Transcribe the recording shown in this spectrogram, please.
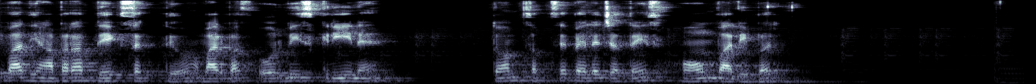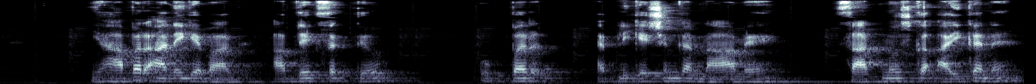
बाद यहाँ पर आप देख सकते हो, हमारे पास और भी स्क्रीन है। तो हम सबसे पहले चलते हैं इस होम वाली पर। यहाँ पर आने के बाद आप देख सकते हो, ऊपर एप्लीकेशन का नाम है, साथ में उसका आइकन है।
